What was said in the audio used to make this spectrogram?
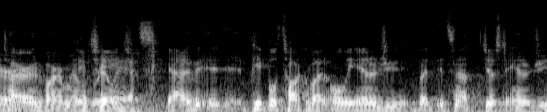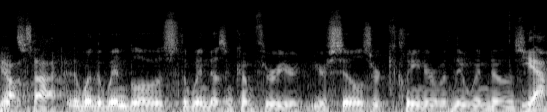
entire environmental It change. really is. Yeah, it, it, people talk about only energy, but it's not just energy. No, it's not. When the wind blows, the wind doesn't come through. Your your sills are cleaner with new windows. Yeah.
